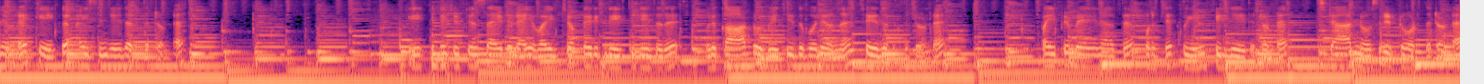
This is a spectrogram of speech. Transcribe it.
ഞാനിവിടെ കേക്ക് ഐസിങ് ചെയ്തെടുത്തിട്ടുണ്ട്. കേക്കിന്റെ ചുറ്റും സൈഡിലായി വൈറ്റ് ചോക്ലേറ്റ് ഗ്രേറ്റ് ചെയ്തത് ഒരു കാർഡ് ഉപയോഗിച്ച് ഇതുപോലെ ഒന്ന് ചെയ്തെടുത്തിട്ടുണ്ട്. പൈപ്പിംഗ് ബാഗിനകത്ത് കുറച്ച് ക്രീം ഫിൽ ചെയ്തിട്ടുണ്ട്. സ്റ്റാർ നോസിൽ ഇട്ട് കൊടുത്തിട്ടുണ്ട്.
